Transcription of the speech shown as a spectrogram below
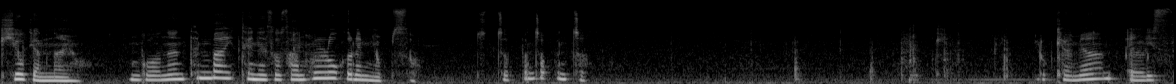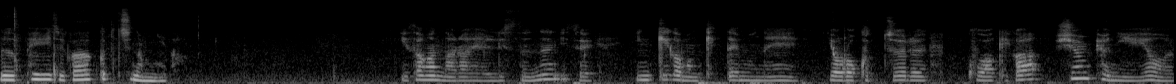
기억이 안 나요. 이거는 텐바이텐에서 산 홀로그램 엽서. 진짜 반짝반짝. 이렇게. 이렇게 하면 앨리스 페이지가 끝이 납니다. 이상한 나라의 앨리스는 이제 인기가 많기 때문에 여러 굿즈를 구하기가 쉬운 편이에요.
